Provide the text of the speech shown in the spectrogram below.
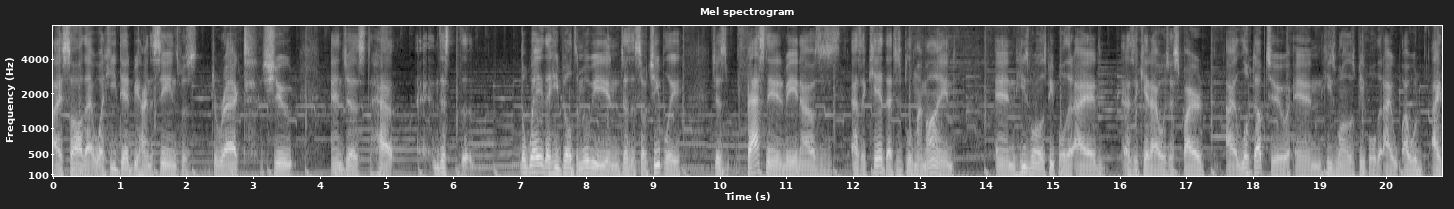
I saw that what he did behind the scenes was direct, shoot, and just have, and just the, the way that he builds a movie and does it so cheaply just fascinated me. And I was, just, as a kid, that just blew my mind. And he's one of those people that I, had, as a kid, I was aspired, I looked up to, and he's one of those people that I, I would, I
